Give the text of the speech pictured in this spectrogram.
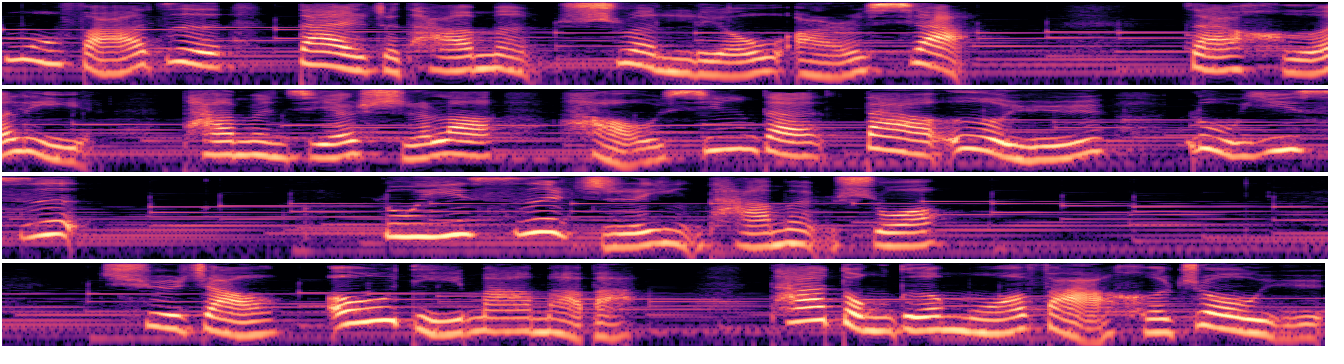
木筏子带着他们顺流而下，在河里。他们结识了好心的大鳄鱼路易斯。路易斯指引他们说：“去找欧迪妈妈吧，她懂得魔法和咒语。”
